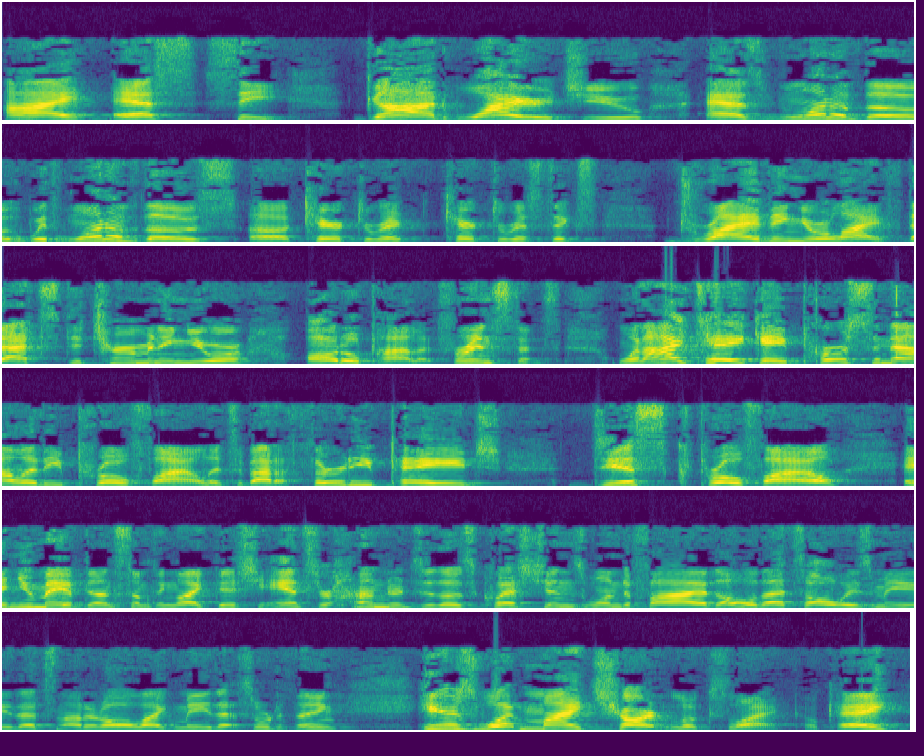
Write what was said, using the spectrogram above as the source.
I, S, C. God wired you as one of those, with one of those uh, character, characteristics driving your life. That's determining your autopilot. For instance, when I take a personality profile, it's about a 30 page disc profile, and you may have done something like this. You answer hundreds of those questions, one to five. Oh, that's always me. That's not at all like me. That sort of thing. Here's what my chart looks like, okay?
